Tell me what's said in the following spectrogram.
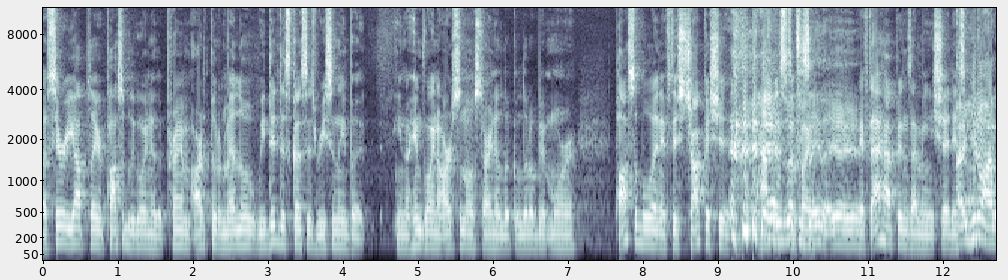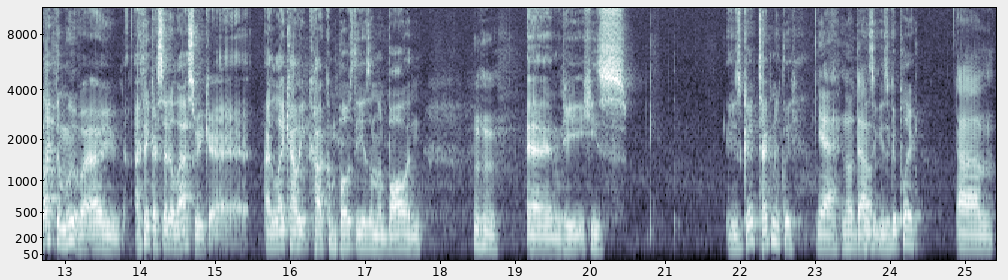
a Serie A player possibly going to the Prem, Arthur Melo. We did discuss this recently, but you know him going to Arsenal is starting to look a little bit more possible. And if this Xhaka shit happens was to, to fight- that, yeah, yeah. if that happens, I mean, shit, it's I, you know, I like the move. I, I I think I said it last week. I, I like how he how composed he is on the ball, and Mm-hmm. and he he's he's good technically. yeah, no He's doubt. a, he's a good player. Um,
